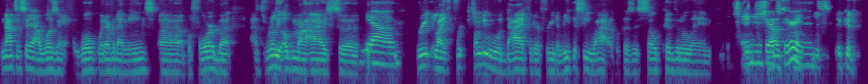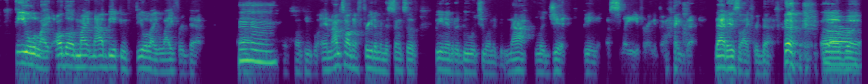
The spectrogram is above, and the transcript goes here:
not to say I wasn't woke, whatever that means, uh, before, but it's really opened my eyes to yeah, free, like some people will die for their freedom. You can see why because it's so pivotal and it changes it your experience. It, it, could feel like, although it might not be, it can feel like life or death. Uh, mm-hmm. Uh, some people, and I'm talking freedom in the sense of being able to do what you want to do, not legit being a slave or anything like that. That is life or death. uh, yeah. But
